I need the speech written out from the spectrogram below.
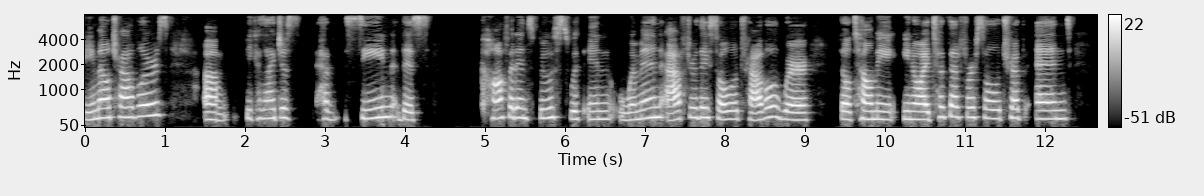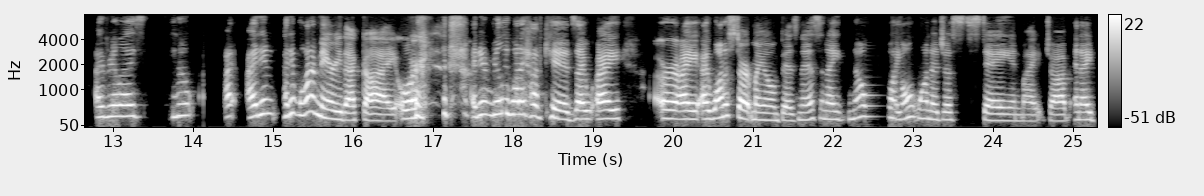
female travelers um, because I just have seen this confidence boost within women after they solo travel where they'll tell me, you know, I took that first solo trip and I realized, you know, I, I didn't I didn't want to marry that guy or I didn't really want to have kids. I I or I, I want to start my own business and I know I don't want to just stay in my job. And I,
